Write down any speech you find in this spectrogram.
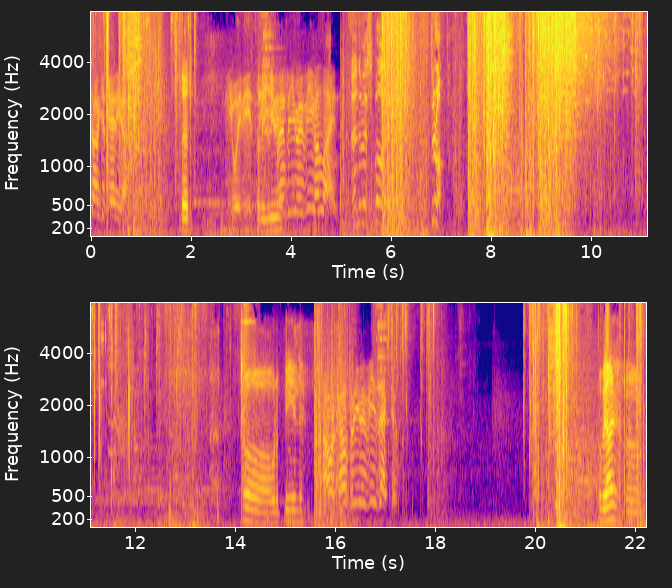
Target area. Dead. UAV is What are secret. Friendly UAV online. Enemy spotted. Drop them. Oh, what a bean. Our counter UAV is active. Oh, behind? Uh,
